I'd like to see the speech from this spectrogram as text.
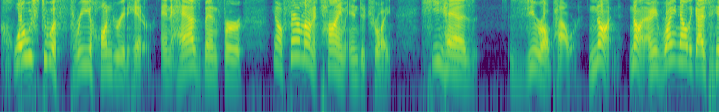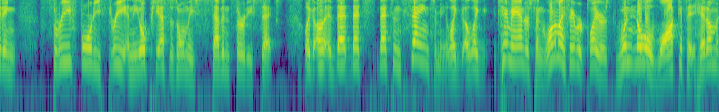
close to a 300 hitter and has been for you know a fair amount of time in Detroit. He has zero power. None. None. I mean, right now the guy's hitting 343 and the OPS is only 736. Like uh, that that's that's insane to me. Like uh, like Tim Anderson, one of my favorite players, wouldn't know a walk if it hit him.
